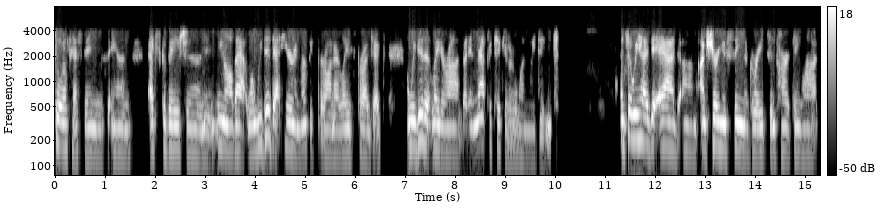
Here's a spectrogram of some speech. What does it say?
soil testings and excavation and you know all that. Well, we did that here in Murfreesboro on our latest project, and we did it later on, but in that particular one we didn't. And so we had to add. Um, I'm sure you've seen the grates in parking lots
